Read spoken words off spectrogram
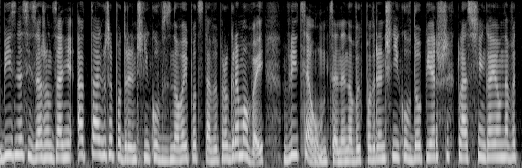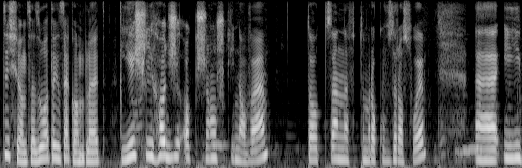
biznes i zarządzanie, a także podręczników z nowej podstawy programowej. W liceum ceny nowych podręczników do pierwszych klas sięgają nawet 1000 zł za komplet. Jeśli chodzi o książki nowe, to ceny w tym roku wzrosły e, i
